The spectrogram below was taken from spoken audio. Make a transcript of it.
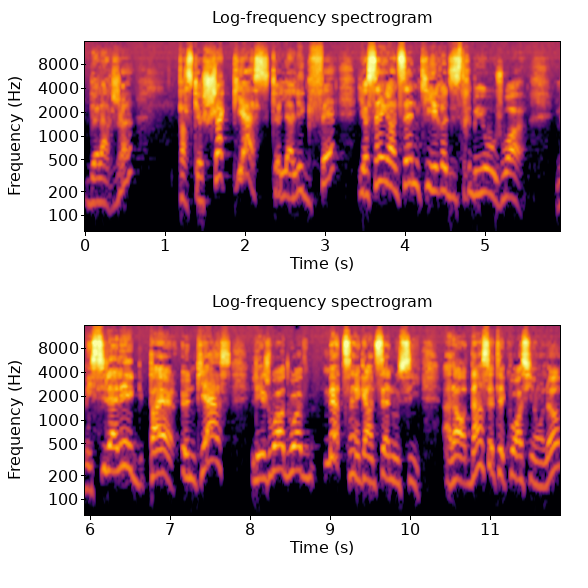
de l'argent parce que chaque pièce que la Ligue fait, il y a 50 cents qui est redistribué aux joueurs. Mais si la Ligue perd une pièce, les joueurs doivent mettre 50 cents aussi. Alors, dans cette équation-là,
